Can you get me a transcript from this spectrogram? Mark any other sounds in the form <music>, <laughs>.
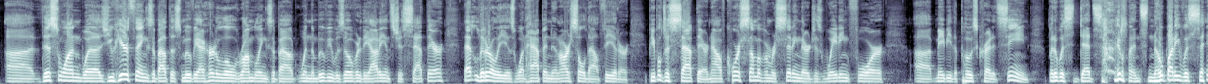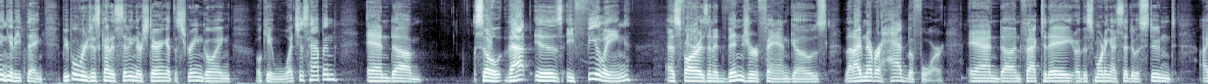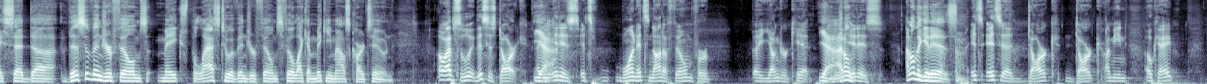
Uh, this one was you hear things about this movie. I heard a little rumblings about when the movie was over, the audience just sat there. That literally is what happened in our sold out theater. People just sat there. Now, of course, some of them are sitting there just waiting for uh, maybe the post credit scene, but it was dead <laughs> silence. Nobody was saying anything. People were just kind of sitting there staring at the screen, going, okay, what just happened? And um, so that is a feeling as far as an Avenger fan goes that I've never had before. And uh, in fact, today or this morning, I said to a student, I said, uh, this Avenger films makes the last two Avenger films feel like a Mickey Mouse cartoon. Oh, absolutely. This is dark. I Yeah. mean, it is. It's one. It's not a film for a younger kid. Yeah, mean, I don't- It is. I don't think it is. It's it's a dark, dark. I mean, okay.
